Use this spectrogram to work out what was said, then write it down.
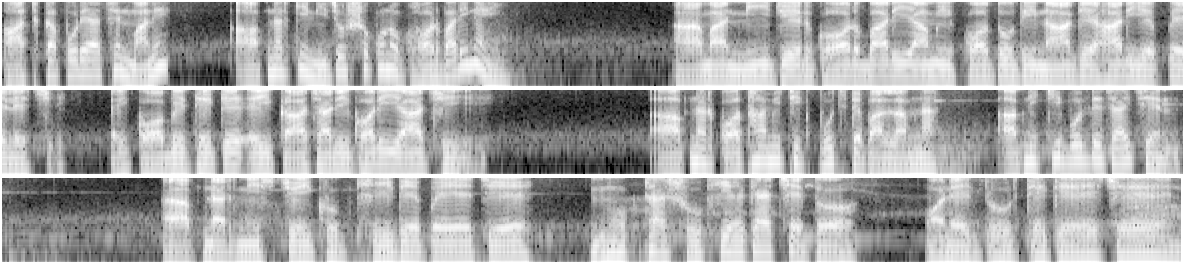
আটকা পড়ে আছেন মানে? আপনার কি নিজস্ব কোনো ঘর বাড়ি নেই? আমার নিজের ঘর বাড়ি আমি কতদিন আগে হারিয়ে ফেলেছি। তাই কবে থেকে এই কাছারি ঘরেই আছি? আপনার কথা আমি ঠিক বুঝতে পারলাম না। আপনি কি বলতে চাইছেন? আপনার নিশ্চয়ই খুব খিদে পেয়েছে। মুখটা শুকিয়ে গেছে তো। অনেক দূর থেকে এসেছেন।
